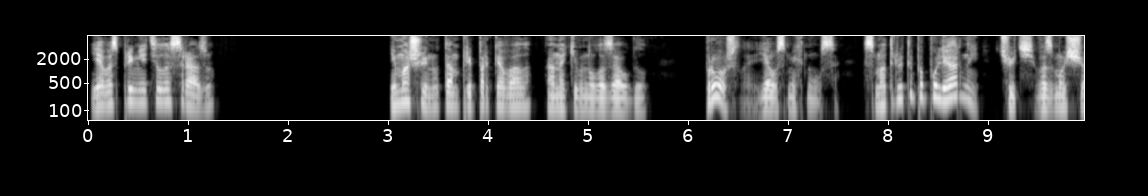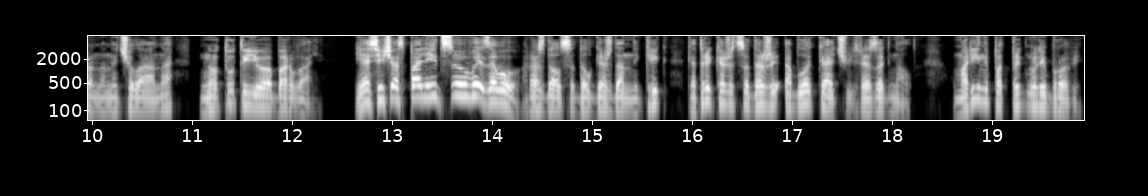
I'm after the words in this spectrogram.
«Я вас приметила сразу». «И машину там припарковала», — она кивнула за угол. «Прошлое», — я усмехнулся. «Смотрю, ты популярный», — чуть возмущенно начала она, но тут ее оборвали. «Я сейчас полицию вызову!» — раздался долгожданный крик, который, кажется, даже облака чуть разогнал. У Марины подпрыгнули брови.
